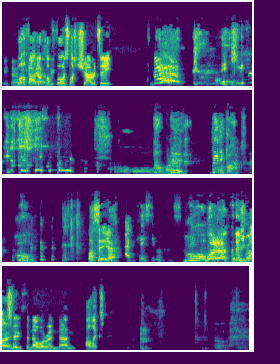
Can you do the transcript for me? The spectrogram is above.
Whatthefartlek.com forward slash charity. That one hurt. Really bad. Oh. That's it, yeah? And Kirsty Buns. Oh, where? And then you've got two for Noah and um, Alex. Oh, dear.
